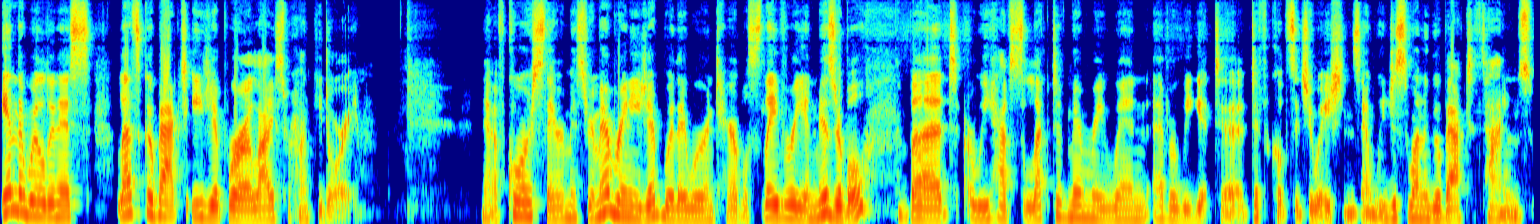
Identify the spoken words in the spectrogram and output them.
in the wilderness. Let's go back to Egypt where our lives were hunky dory. Now, of course, they were misremembering Egypt where they were in terrible slavery and miserable, but we have selective memory whenever we get to difficult situations, and we just want to go back to times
